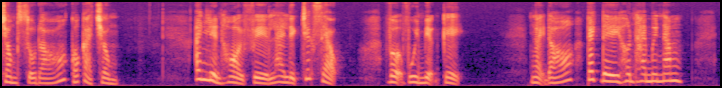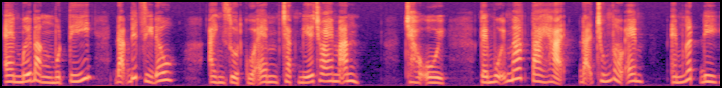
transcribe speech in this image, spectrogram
Trong số đó có cả chồng. Anh liền hỏi về lai lịch chiếc sẹo. Vợ vui miệng kể. Ngày đó, cách đây hơn 20 năm, em mới bằng một tí, đã biết gì đâu. Anh ruột của em chặt mía cho em ăn. Chào ôi, cái mũi mát tai hại đã trúng vào em, em ngất đi.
